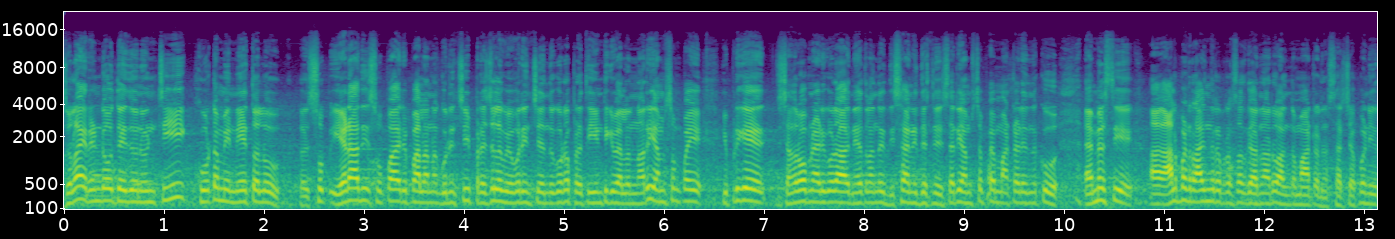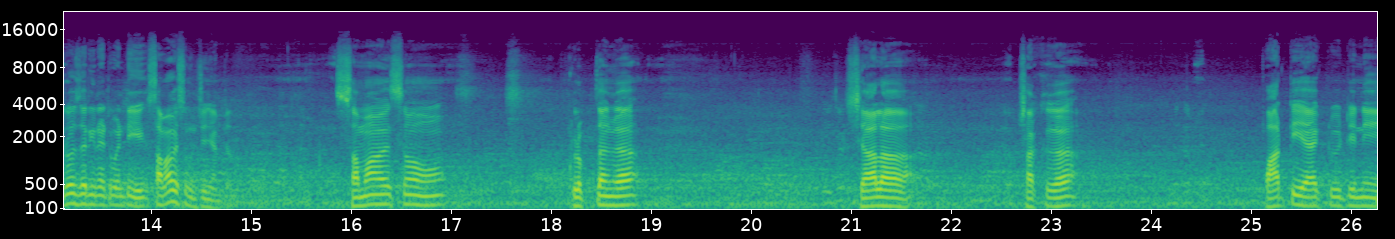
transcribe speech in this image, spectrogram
జూలై రెండవ తేదీ నుంచి కూటమి నేతలు సు ఏడాది సుపరిపాలన గురించి ప్రజలకు వివరించేందుకు కూడా ప్రతి ఇంటికి వెళ్ళున్నారు ఈ అంశంపై ఇప్పటికే చంద్రబాబు నాయుడు కూడా నేతలందరికీ దిశానిర్దేశం చేశారు. ఈ అంశంపై మాట్లాడేందుకు ఎమ్మెల్సీ ఆలపాటి రాజేంద్ర ప్రసాద్ గారు ఉన్నారు. అంత మాట్లాడారు సార్ చెప్పండి. ఈరోజు జరిగినటువంటి సమావేశం గురించి చెప్తారు? సమావేశం క్లుప్తంగా చాలా చక్కగా పార్టీ యాక్టివిటీని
